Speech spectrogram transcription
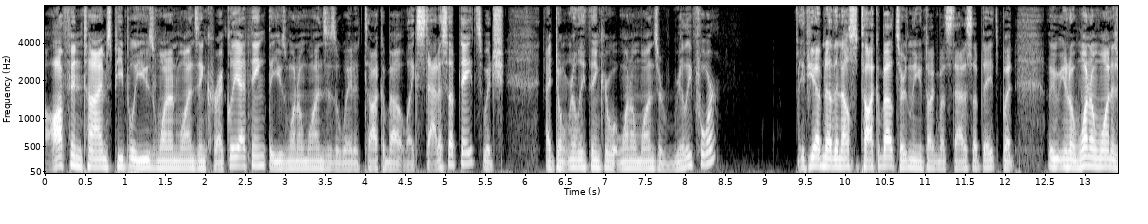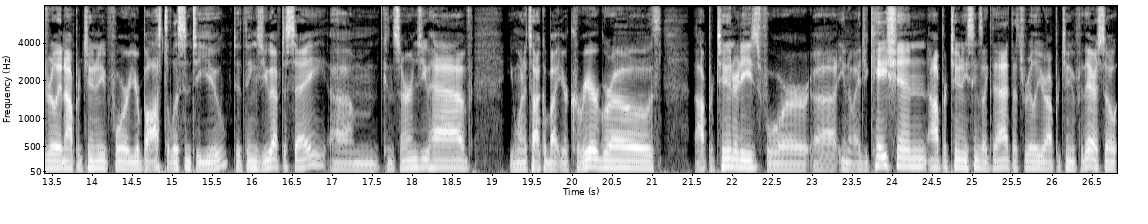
oftentimes people use one-on-ones incorrectly. I think they use one-on-ones as a way to talk about like status updates, which I don't really think are what one-on-ones are really for. If you have nothing else to talk about, certainly you can talk about status updates. But you know, one on one is really an opportunity for your boss to listen to you, to things you have to say, um, concerns you have. You want to talk about your career growth, opportunities for uh, you know education, opportunities, things like that. That's really your opportunity for there. So,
